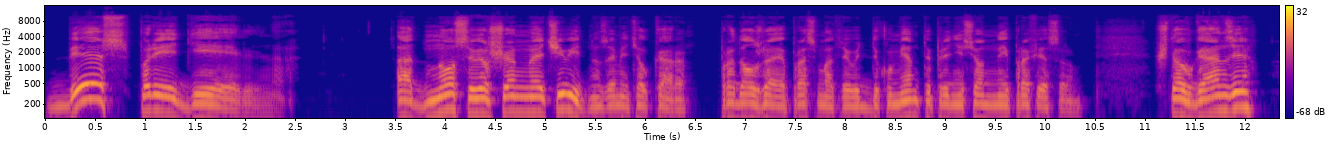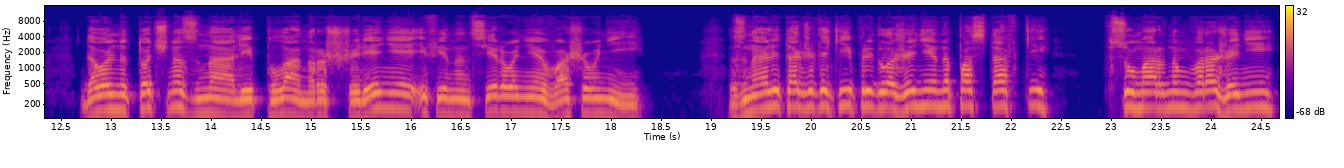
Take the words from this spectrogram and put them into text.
беспредельно». «Одно совершенно очевидно», — заметил Кара, продолжая просматривать документы, принесенные профессором, «что в Ганзе довольно точно знали план расширения и финансирования вашего НИИ. Знали также, какие предложения на поставки в суммарном выражении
